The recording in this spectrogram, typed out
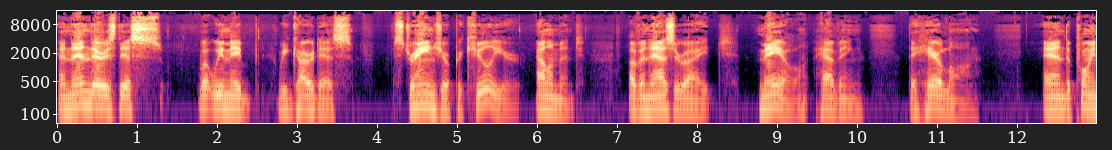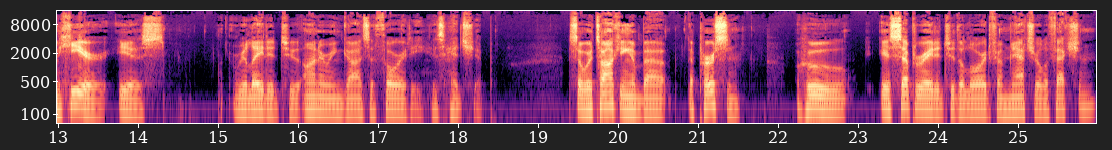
And then there's this, what we may regard as strange or peculiar element of a Nazarite male having the hair long. And the point here is related to honoring God's authority, his headship. So we're talking about a person who is separated to the Lord from natural affection,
